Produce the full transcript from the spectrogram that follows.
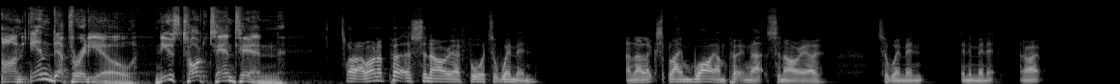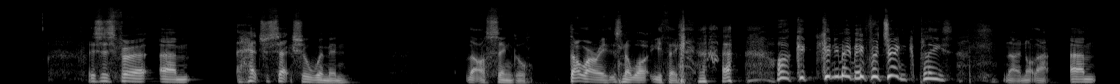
on In Depth Radio, News Talk 1010. All right, I want to put a scenario forward to women, and I'll explain why I'm putting that scenario to women in a minute. All right. This is for um, heterosexual women that are single. Don't worry, it's not what you think. oh, c- can you make me for a drink, please? No, not that. Um,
